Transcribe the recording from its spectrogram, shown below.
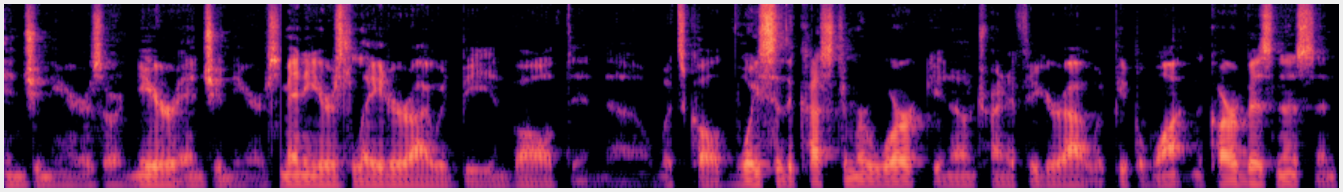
engineers or near engineers. Many years later I would be involved in uh, what's called voice of the customer work, you know, trying to figure out what people want in the car business and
